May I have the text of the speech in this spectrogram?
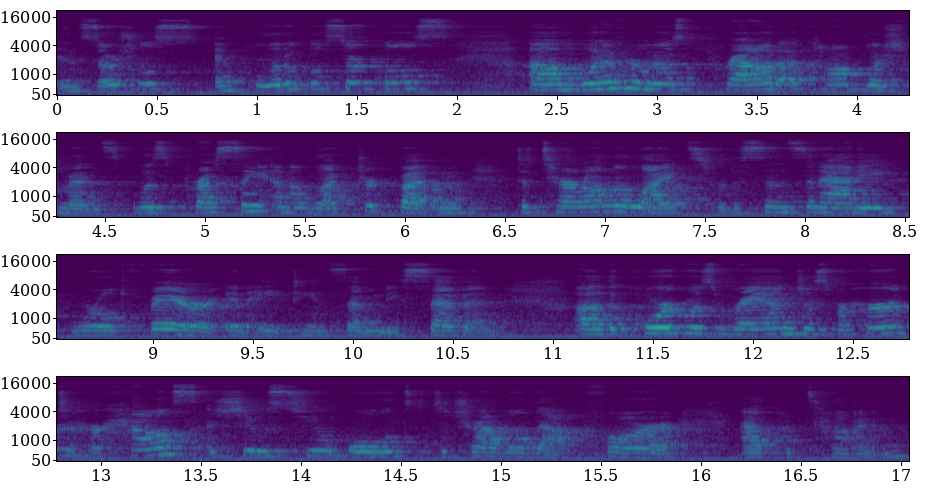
in social and political circles. Um, one of her most proud accomplishments was pressing an electric button to turn on the lights for the Cincinnati World Fair in 1877. Uh, the cord was ran just for her to her house as she was too old to travel that far at the time.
